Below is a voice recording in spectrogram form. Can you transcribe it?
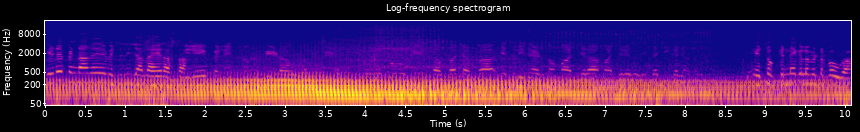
ਕਿਹੜੇ ਪਿੰਡਾਂ ਦੇ ਵਿੱਚ ਦੀ ਜਾਂਦਾ ਇਹ ਰਸਤਾ? ਵੀਰੇ ਪਹਿਲੇ ਇਧਰੋਂ ਕਪੇੜਾ ਹੋਊਗਾ ਕਪੇੜਾ ਤੋਂ ਹੋ ਕੇ ਬਾਬਾ ਚਾਬਾ ਇਧਰਲੀ ਸਾਈਡ ਤੋਂ ਮਾਜਰਾ ਮਾਜਰੇ ਤੋਂ ਸਿੱਧਾ ਚੀਕਾ ਜਾਂਦਾ ਇੱਥੋਂ ਕਿੰਨੇ ਕਿਲੋਮੀਟਰ ਪਊਗਾ?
